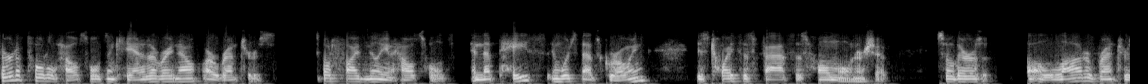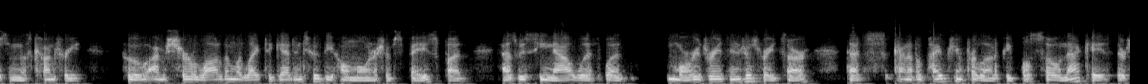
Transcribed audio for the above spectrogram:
third of total households in Canada right now are renters. It's about 5 million households. And the pace in which that's growing is twice as fast as home ownership. So there's a lot of renters in this country who I'm sure a lot of them would like to get into the home ownership space. But as we see now with what mortgage rates and interest rates are, that's kind of a pipe dream for a lot of people. So in that case, they're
